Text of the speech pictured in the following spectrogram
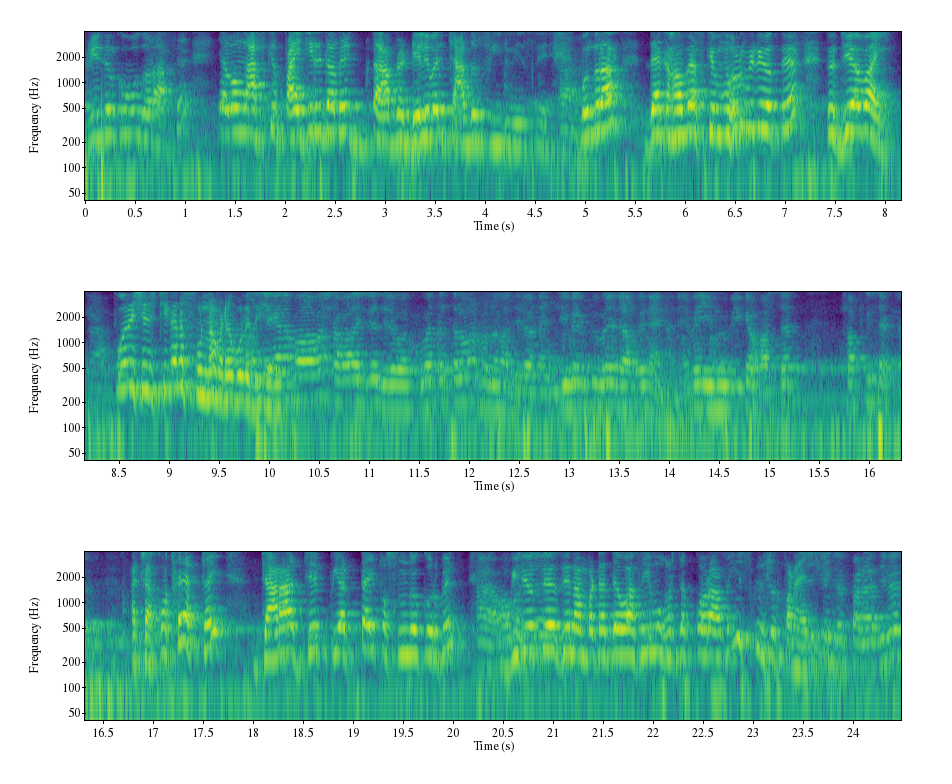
গ্রিজেল কবুতর আছে এবং আজকে পাইকারি দামে আপনার ডেলিভারি চার্জও ফ্রি রয়েছে। হ্যাঁ। বন্ধুরা দেখা হবে আজকে মূল ভিডিওতে। তো জিয়া ভাই হ্যাঁ। পরিশেষ ঠিকানা ফোন নাম্বারটা বলে দিবেন। সবার আসলে zero phone number zero nine five two nine WhatsApp. ভিতরে। আচ্ছা কথা একটাই যারা যে পেয়ারটাই পছন্দ করবেন হ্যাঁ, ভিডিওতে যে নাম্বারটা দেওয়া আছে ইমো হোয়াটসঅ্যাপ করা আছে স্ক্রিনশট পাঠিয়ে দিবেন। স্ক্রিনশট পাঠিয়ে দিবেন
